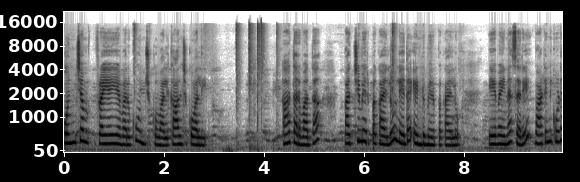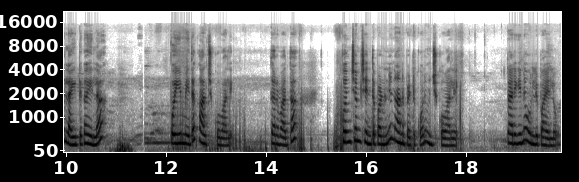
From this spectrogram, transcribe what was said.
కొంచెం ఫ్రై అయ్యే వరకు ఉంచుకోవాలి కాల్చుకోవాలి. ఆ తర్వాత పచ్చిమిరపకాయలు లేదా ఎండుమిరపకాయలు ఏవైనా సరే వాటిని కూడా లైట్గా ఇలా పొయ్యి మీద కాల్చుకోవాలి. తర్వాత కొంచెం చింతపండుని నానబెట్టుకొని ఉంచుకోవాలి. తరిగిన ఉల్లిపాయలు.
